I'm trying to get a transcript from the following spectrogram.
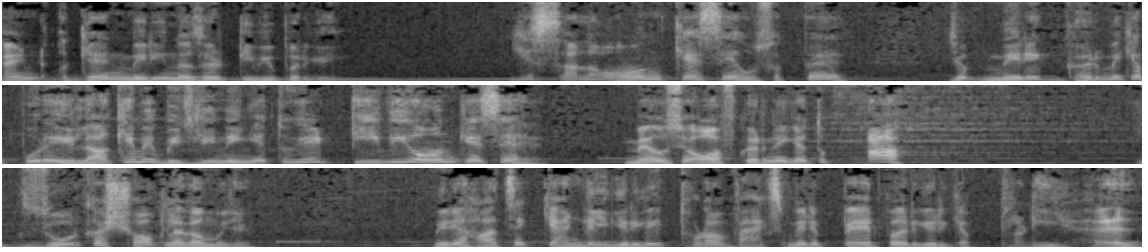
एंड अगेन मेरी नज़र टीवी पर गई। ये साला ऑन कैसे हो सकता है? जब मेरे घर में क्या पूरे इलाके में बिजली नहीं है तो ये टीवी ऑन कैसे है? मैं उसे ऑफ़ करने गया तो आ! एक ज़ोर का शॉक लगा मुझे। मेरे हाथ से कैंडल गिर गई थोड़ा वैक्स मेरे पैर पर गिर गया। ब्लडी हेल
